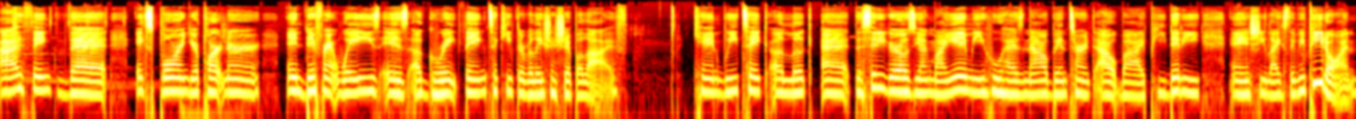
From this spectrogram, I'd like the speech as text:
I think that exploring your partner in different ways is a great thing to keep the relationship alive can we take a look at the City Girls Yung Miami, who has now been turned out by P. Diddy and she likes to be peed on?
